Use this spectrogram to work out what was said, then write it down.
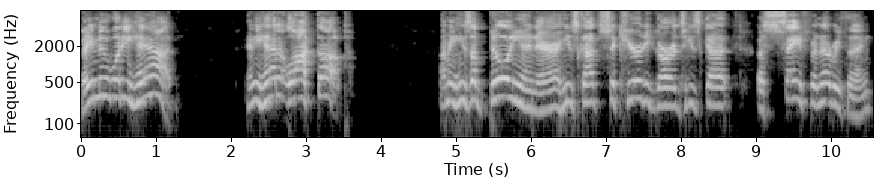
They knew what he had. And he had it locked up. I mean, he's a billionaire. He's got security guards. He's got a safe and everything.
